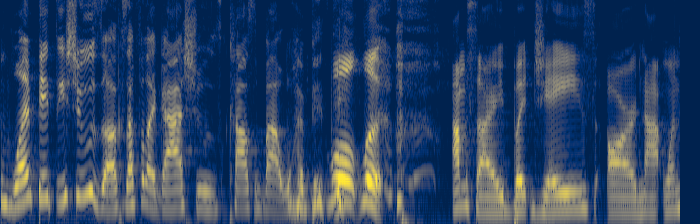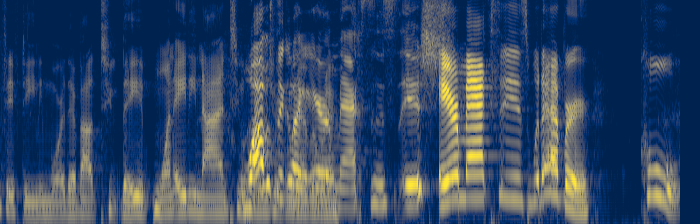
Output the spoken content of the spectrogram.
150 shoes on because I feel like guys' shoes cost about 150. Well, look, I'm sorry, but J's are not 150 anymore. They're about two. They 189, 200. well, I was thinking like Air whatever. Maxes ish. Air Maxes, whatever. Cool.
